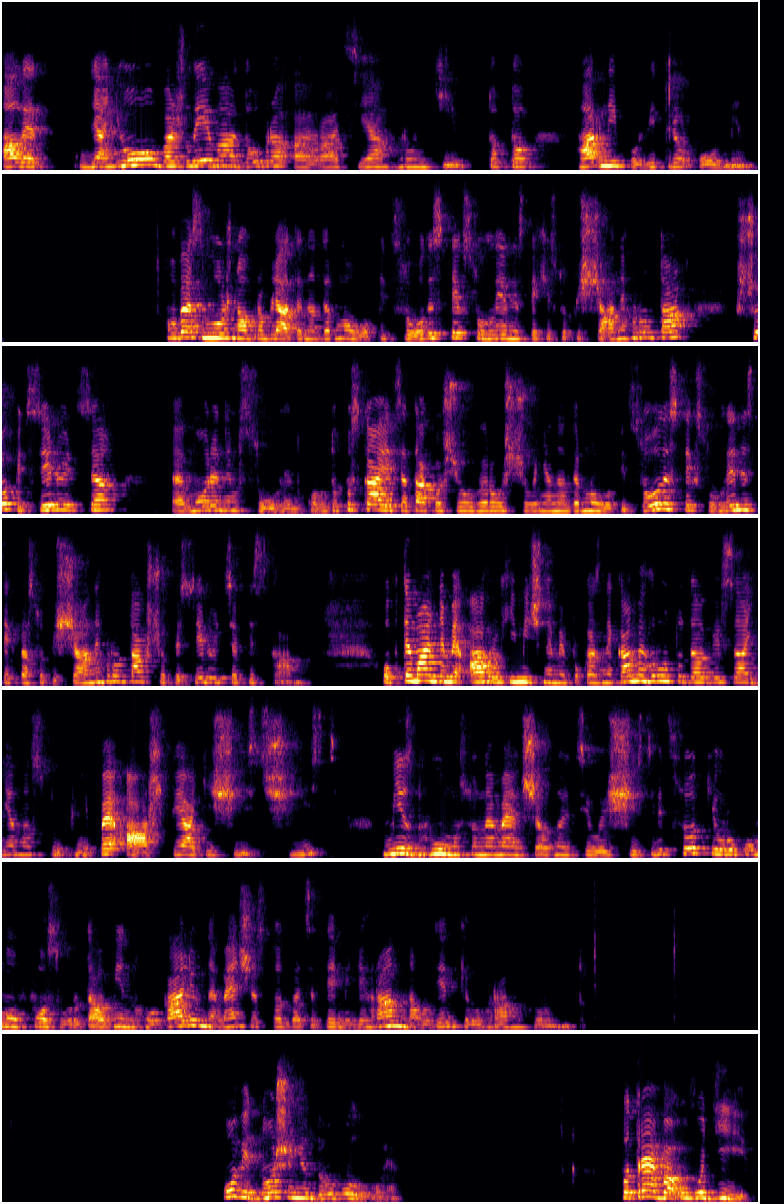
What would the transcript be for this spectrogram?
але для нього важлива добра аерація ґрунтів, тобто гарний повітряобмін. Овес можна обробляти на дерново-підсолистих, суглинистих і супіщаних ґрунтах, що підсилюються е, мореним суглинком. Допускається також його вирощування на дерново-підсолистих, суглинистих та супіщаних ґрунтах, що підсилюються пісками. Оптимальними агрохімічними показниками ґрунту овса є наступні: pH 5,6,6, Міст гумусу не менше 1,6%, рухомого фосфору та обмінного калію не менше 120 мг на 1 кг ґрунту. По відношенню до вологи. Потреба у воді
